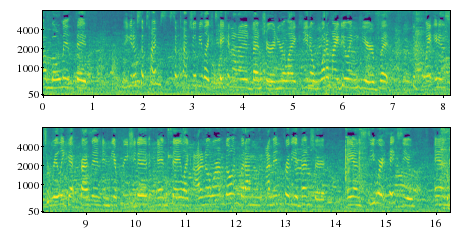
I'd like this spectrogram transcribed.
a moment that you know sometimes sometimes you'll be like taken on an adventure and you're like you know what am i doing here? But the point is to really get present and be appreciative and say like i don't know where i'm going but i'm i'm in for the adventure and see where it takes you. And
